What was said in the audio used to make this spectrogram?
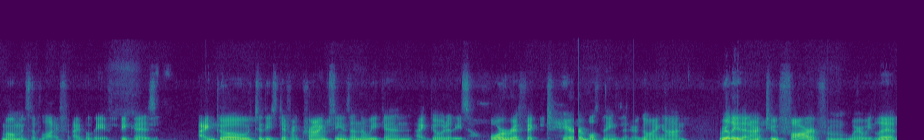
moments of life i believe because i go to these different crime scenes on the weekend i go to these horrific terrible things that are going on really that aren't too far from where we live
